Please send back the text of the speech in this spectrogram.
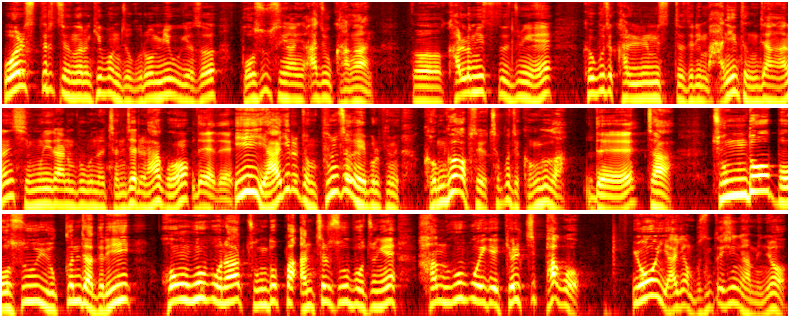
월스트리트 저널은 기본적으로 미국에서 보수 성향이 아주 강한 그 칼럼니스트 중에 극우적 칼럼니스트들이 많이 등장하는 신문이라는 부분을 전제를 하고 네, 네. 이 이야기를 좀 분석해 볼 필요는 근거가 없어요. 첫 번째 근거가. 네. 자, 중도 보수 유권자들이 홍 후보나 중도파 안철수 후보 중에 한 후보에게 결집하고 요 이야기가 무슨 뜻이냐면요.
